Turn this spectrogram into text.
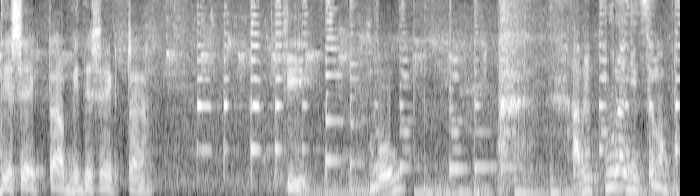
দেশে একটা বিদেশে একটা। কি? বউ? আপনি পুরা জিতছেন আপা।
